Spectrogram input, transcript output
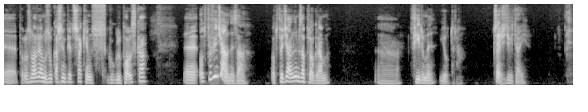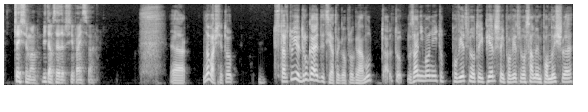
e, porozmawiam z Łukaszem Pietrzakiem z Google Polska, odpowiedzialny za, odpowiedzialnym za program firmy jutra. Cześć, witaj. Cześć Szymon, witam serdecznie Państwa. No właśnie, to startuje druga edycja tego programu, ale to zanim o niej, to powiedzmy o tej pierwszej, powiedzmy o samym pomyśle,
